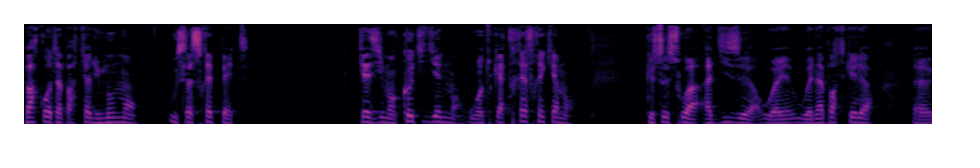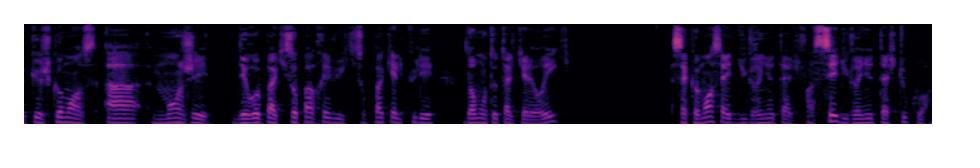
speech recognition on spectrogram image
Par contre, à partir du moment où ça se répète quasiment quotidiennement, ou en tout cas très fréquemment, que ce soit à 10 heures ou à, n'importe quelle heure, euh, que je commence à manger des repas qui ne sont pas prévus, qui ne sont pas calculés dans mon total calorique, ça commence à être du grignotage. Enfin, c'est du grignotage tout court.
